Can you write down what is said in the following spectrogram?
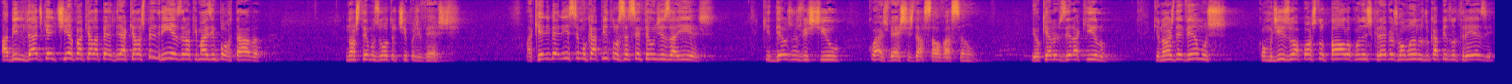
A habilidade que ele tinha com aquela pedrinha, aquelas pedrinhas era o que mais importava. Nós temos um outro tipo de veste. Aquele belíssimo capítulo 61 de Isaías, que Deus nos vestiu com as vestes da salvação. Eu quero dizer aquilo, que nós devemos, como diz o apóstolo Paulo quando escreve aos Romanos no capítulo 13,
